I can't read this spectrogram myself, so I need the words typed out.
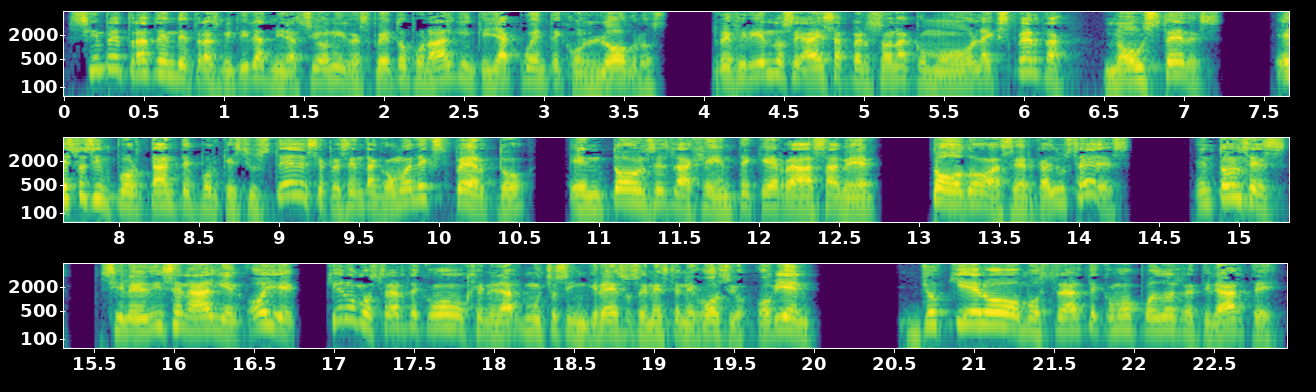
Siempre traten de transmitir admiración y respeto por alguien que ya cuente con logros, refiriéndose a esa persona como la experta, no ustedes. Esto es importante porque si ustedes se presentan como el experto, entonces la gente querrá saber todo acerca de ustedes. Entonces, si le dicen a alguien, oye, quiero mostrarte cómo generar muchos ingresos en este negocio, o bien, yo quiero mostrarte cómo puedo retirarte.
